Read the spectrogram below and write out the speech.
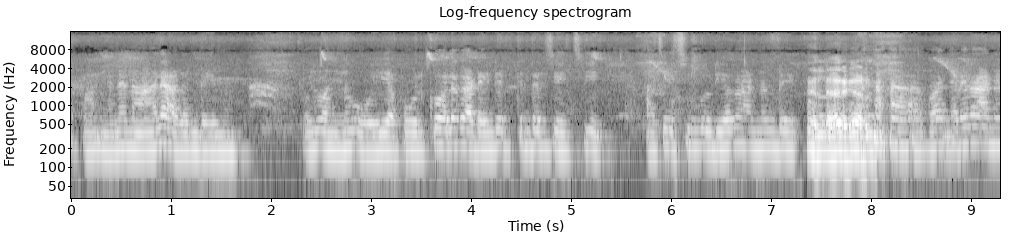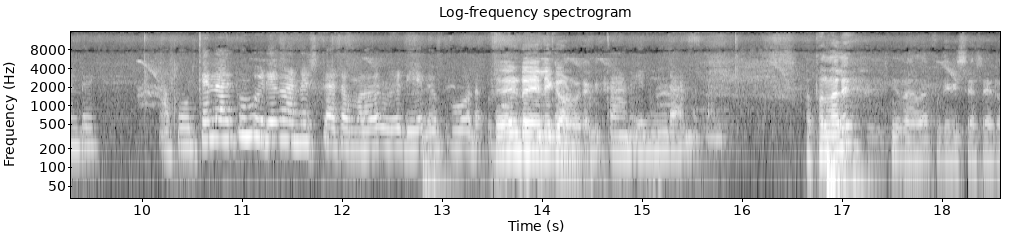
അപ്പൊ അങ്ങനെ നാലാളുണ്ടായിരുന്നു. ഒരു വന്നു പോയി. അപ്പൊ ഓൽക്ക് ഓല കടേന്റെ അടുത്തുണ്ട് ഒരു ചേച്ചി. ആ ചേച്ചിയും വീഡിയോ കാണുന്നുണ്ട്. അപ്പൊ അങ്ങനെ കാണുന്നുണ്ട്. അപ്പൊ ഓർക്ക് എല്ലാവർക്കും വീഡിയോ കാണാൻ ഇഷ്ടാട്ടോ. നമ്മളെ വീഡിയോയിൽ ഡെയിലി കാണും കാണും. എന്താണ്? അപ്പൊ എന്നാൽ നാളെ പുതിയ വിശേഷമായിട്ട്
